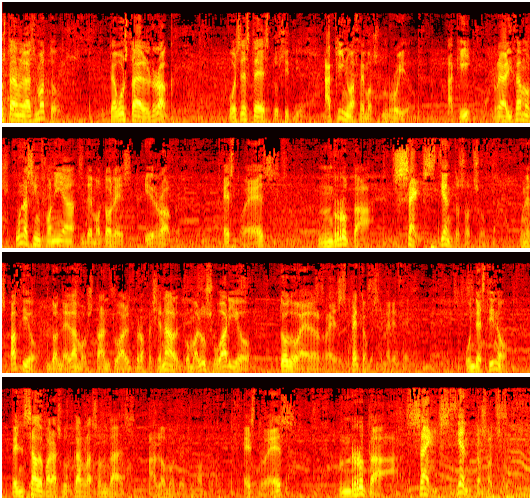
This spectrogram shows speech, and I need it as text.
¿Te gustan las motos? ¿Te gusta el rock? Pues este es tu sitio. Aquí no hacemos ruido. Aquí realizamos una sinfonía de motores y rock. Esto es Ruta 608. Un espacio donde damos tanto al profesional como al usuario todo el respeto que se merece. Un destino pensado para surcar las ondas a lomos de tu moto. Esto es Ruta 608.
